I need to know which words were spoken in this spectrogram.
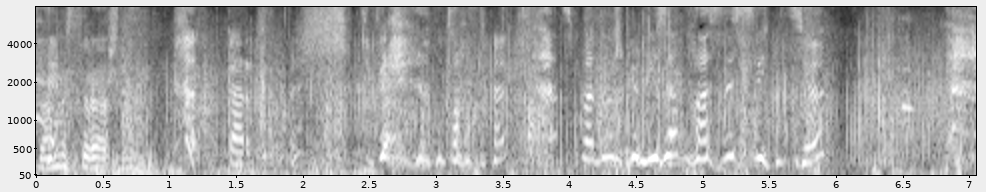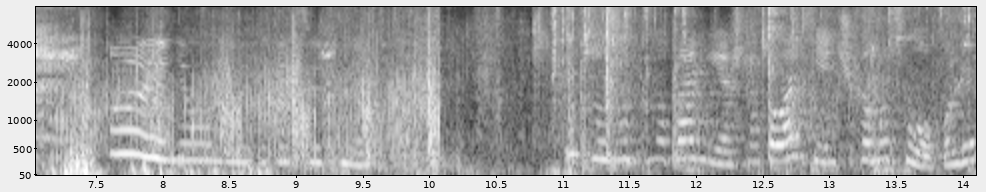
Самый страшный. Карк. Теперь папа с подушкой безопасности идет. Ой, я не могу, это смешно. Ну, ну, конечно, полотенчика мы слопали.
